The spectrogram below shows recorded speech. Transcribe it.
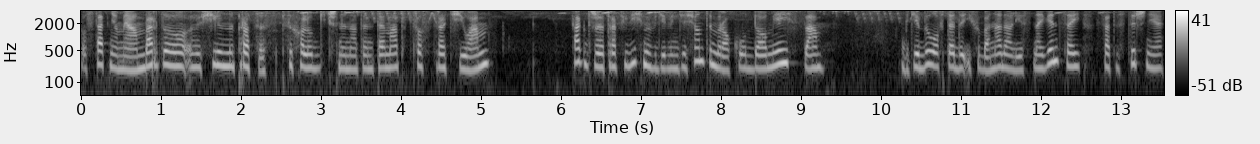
Ostatnio miałam bardzo e, silny proces psychologiczny na ten temat, co straciłam. Fakt, że trafiliśmy w 90 roku do miejsca, gdzie było wtedy i chyba nadal jest najwięcej statystycznie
